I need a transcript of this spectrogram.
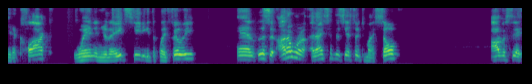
eight o'clock. Win and you're the eighth seed. You get to play Philly. And listen, I don't want. to And I said this yesterday to myself. Obviously,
